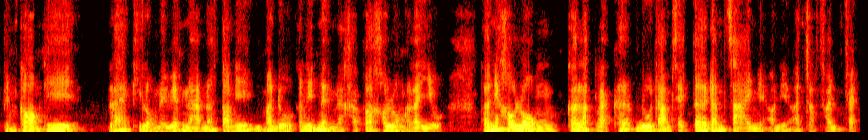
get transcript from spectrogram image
เป็นกองที่แรกที่ลงในเวียดนามนะตอนนี้มาดูกันนิดหนึ่งนะครับว่าเขาลงอะไรอยู่ ตอนนี้เขาลงก็หลักๆ ถ้าดูตาม sector ด้านซ้ายเนี่ยอันนี้อาจจะ fund fact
